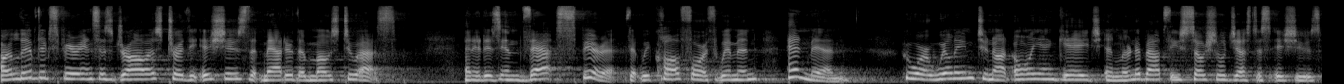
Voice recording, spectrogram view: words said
Our lived experiences draw us toward the issues that matter the most to us. And it is in that spirit that we call forth women and men who are willing to not only engage and learn about these social justice issues,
